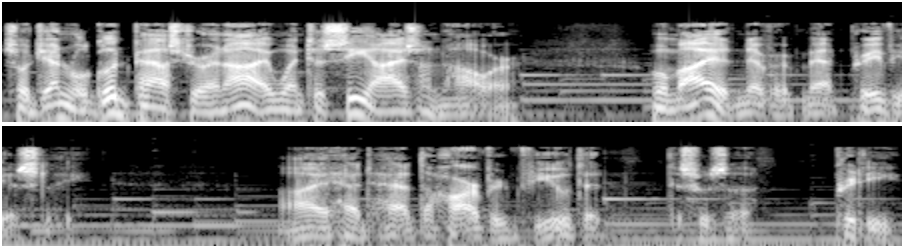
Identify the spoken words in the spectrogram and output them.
So General Goodpaster and I went to see Eisenhower, whom I had never met previously. I had had the Harvard view that this was a pretty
